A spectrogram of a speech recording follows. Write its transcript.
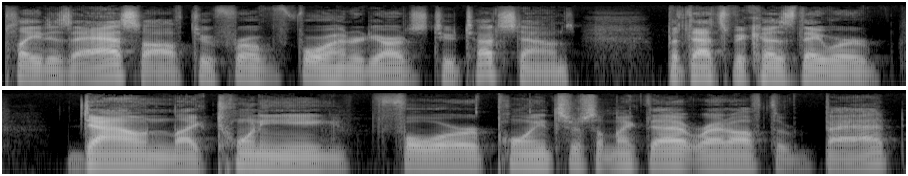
played his ass off, threw for over 400 yards, two touchdowns, but that's because they were down like 24 points or something like that right off the bat.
